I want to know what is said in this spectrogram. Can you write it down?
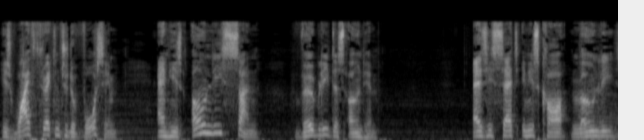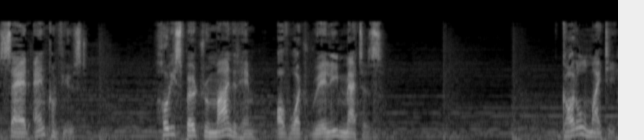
His wife threatened to divorce him. And his only son verbally disowned him. As he sat in his car, lonely, sad, and confused, Holy Spirit reminded him of what really matters. God Almighty,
